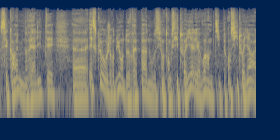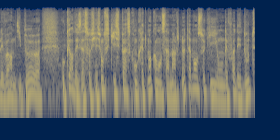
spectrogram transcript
c'est quand même une réalité. Euh, Est-ce qu'aujourd'hui on ne devrait pas, nous aussi en tant que citoyens, aller voir un petit peu, en citoyen, aller voir un petit peu euh, au cœur des associations ce qui se passe concrètement, comment ça marche, notamment ceux qui ont des fois des doutes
